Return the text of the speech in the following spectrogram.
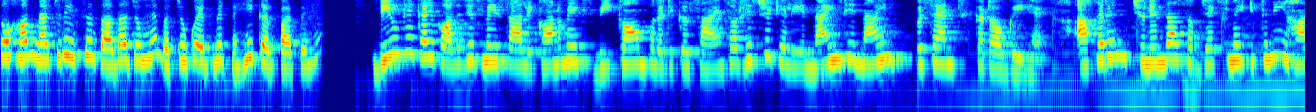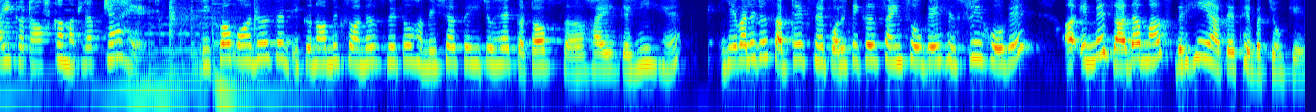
तो हम नेचुरली इससे ज़्यादा जो है बच्चों को एडमिट नहीं कर पाते हैं। डीयू के कई कॉलेजेस में इस साल इकोनॉमिक्स बीकॉम पॉलिटिकल साइंस और हिस्ट्री के लिए 99 परसेंट कट ऑफ़ गई है। आखिर इन चुनिंदा सब्जेक्ट्स में इतनी हाई कट ऑफ़ का मतलब क्या है? BCom honours and economics honours में तो हमेशा से ही जो है कट ऑफ़ हाई गई हैं। ये वाले जो सब्जेक्ट्स हैं पॉलिटिकल साइंस हो गए हिस्ट्री हो गए इनमें ज़्यादा मार्क्स नहीं आते थे बच्चों के।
